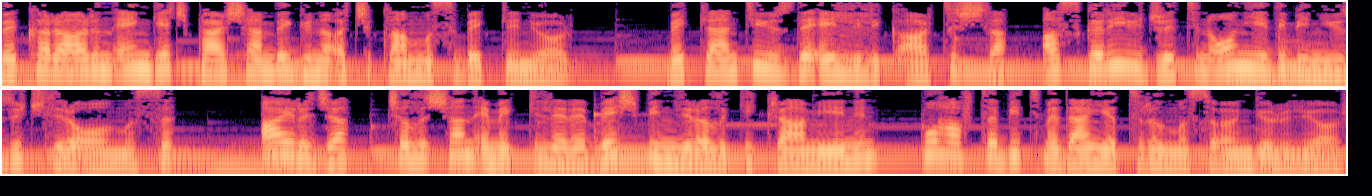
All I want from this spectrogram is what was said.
ve kararın en geç Perşembe günü açıklanması bekleniyor. Beklenti %50'lik artışla, asgari ücretin 17.103 lira olması, ayrıca, çalışan emeklilere 5.000 liralık ikramiyenin, bu hafta bitmeden yatırılması öngörülüyor.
